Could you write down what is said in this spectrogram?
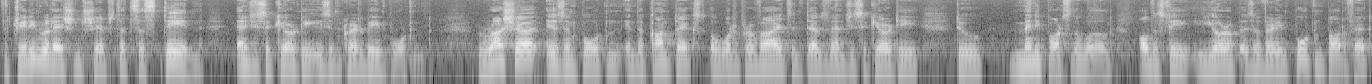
the trading relationships that sustain energy security is incredibly important. Russia is important in the context of what it provides in terms of energy security to many parts of the world. Obviously, Europe is a very important part of it,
